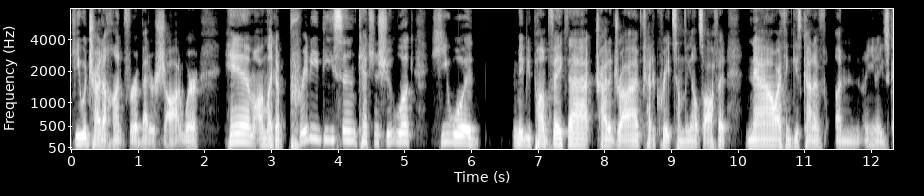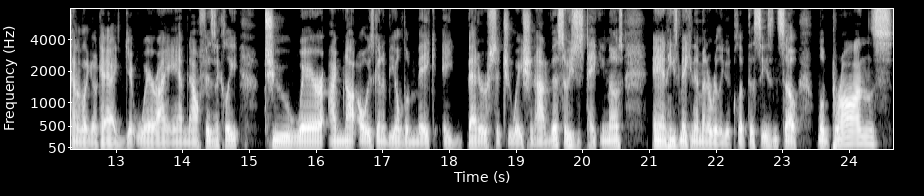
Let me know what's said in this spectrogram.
he would try to hunt for a better shot. Where him on like a pretty decent catch and shoot look, he would maybe pump fake that, try to drive, try to create something else off it. Now I think he's kind of un, you know, he's kind of like, okay, I get where I am now physically to where I'm not always going to be able to make a better situation out of this. So he's just taking those and he's making them at a really good clip this season. So LeBron's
